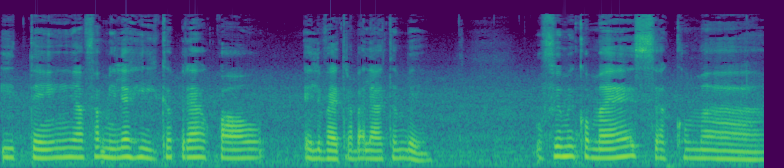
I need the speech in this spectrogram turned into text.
E tem a família rica para a qual ele vai trabalhar também. O filme começa com uma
